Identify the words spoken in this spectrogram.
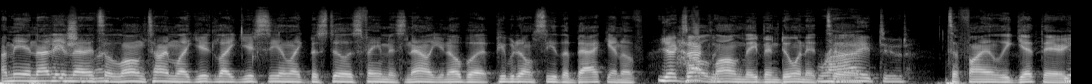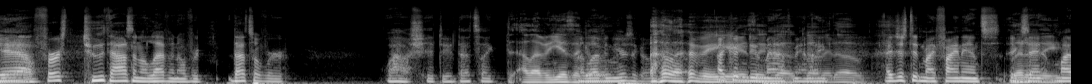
I mean, not even that it's right? a long time. Like you're like you're seeing like Bastille is famous now, you know, but people don't see the back end of Yeah, exactly. how long they've been doing it Right, dude. to to finally get there. Yeah, You know, first 2011 over. That's over. Wow, shit, dude. That's like eleven years ago. 11 years ago. 11 I couldn't do math, man. I- I just did my finance Literally. exam, my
